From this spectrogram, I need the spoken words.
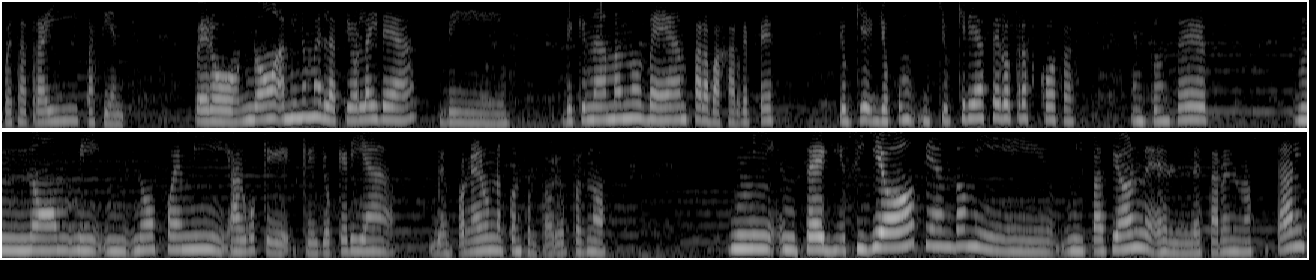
pues atraí pacientes. Pero no, a mí no me latió la idea de, que nada más nos vean para bajar de peso. Yo, quería hacer otras cosas. Entonces, no fue mi, algo que, yo quería poner un consultorio, pues no. mi, siguió siendo mi, mi pasión el estar en un hospital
